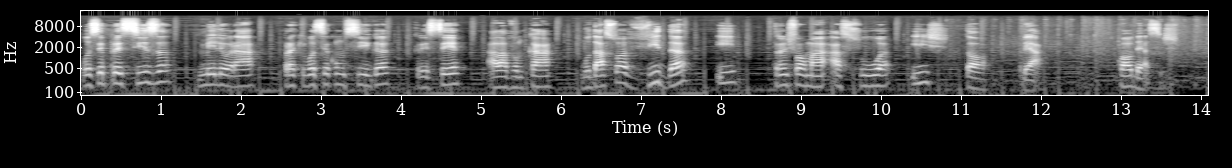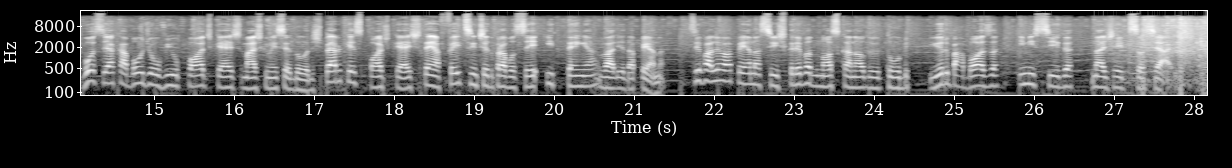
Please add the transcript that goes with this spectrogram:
você precisa melhorar para que você consiga crescer, alavancar, mudar a sua vida e transformar a sua história? Qual dessas? Você acabou de ouvir o podcast Mais que Vencedor. Espero que esse podcast tenha feito sentido para você e tenha valido a pena. Se valeu a pena, se inscreva no nosso canal do YouTube, Yuri Barbosa, e me siga nas redes sociais.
